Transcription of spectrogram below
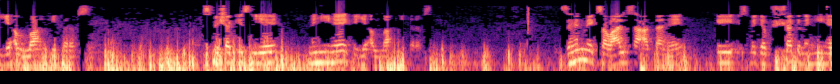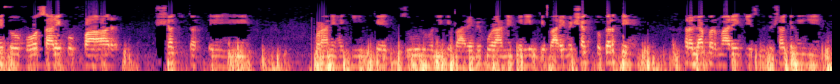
یہ اللہ کی طرف سے اس میں شک اس لیے نہیں ہے کہ یہ اللہ کی طرف سے ذہن میں ایک سوال سا آتا ہے کہ اس میں جب شک نہیں ہے تو بہت سارے کفار شک کرتے ہیں۔ قرآن حکیم کے حضور ہونے کے بارے میں، قرآن کریم کے بارے میں شک تو کرتے ہیں اور اللہ پر مارے کہ اس میں تو شک نہیں ہے۔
